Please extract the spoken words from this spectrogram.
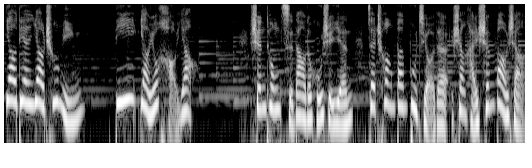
药店要出名，第一要有好药。深通此道的胡雪岩，在创办不久的《上海申报》上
